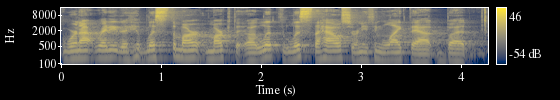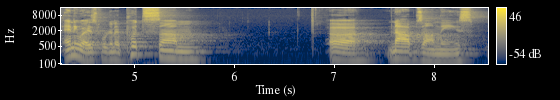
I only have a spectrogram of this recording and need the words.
we're not ready to list the mark, mark the, uh, list the house or anything like that. But anyways, we're going to put some uh, knobs on these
